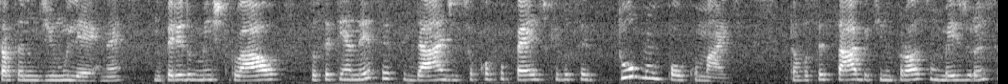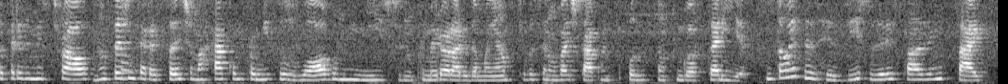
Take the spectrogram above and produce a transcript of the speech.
tratando de mulher, né? No período menstrual, você tem a necessidade, o seu corpo pede que você durma um pouco mais. Então você sabe que no próximo mês, durante seu período menstrual, não seja interessante marcar compromissos logo no início, no primeiro horário da manhã, porque você não vai estar com a disposição que gostaria. Então esses registros, eles fazem insights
